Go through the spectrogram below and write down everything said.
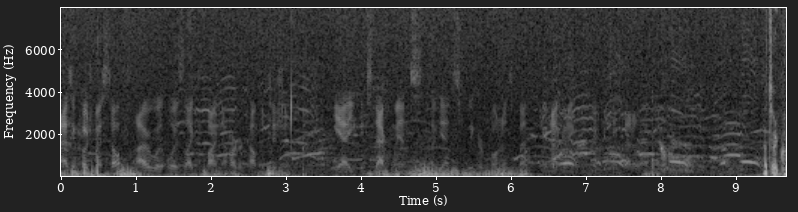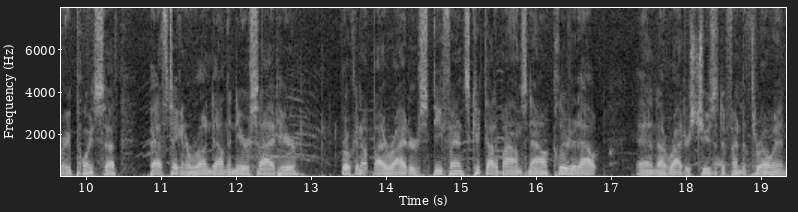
as a coach myself, I would always like to find the harder competition. Yeah, you can stack wins against weaker opponents, but you're not going to make your team better than that. That's a great point, Seth. Bath's taking a run down the near side here, broken up by Riders. Defense kicked out of bounds now, cleared it out, and uh, Riders choose to defend a throw in.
